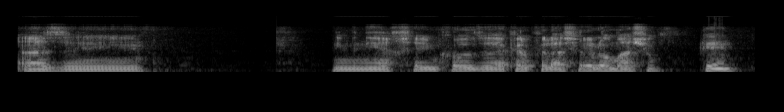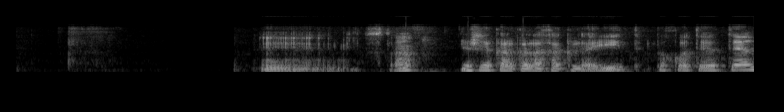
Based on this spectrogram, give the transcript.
אז אני מניח שעם כל זה הכלכלה שלו לא משהו. כן. אה, סתם? יש לה כלכלה חקלאית, פחות או יותר,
